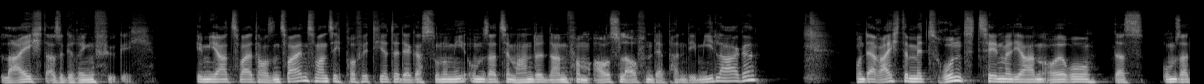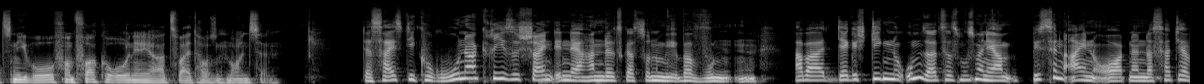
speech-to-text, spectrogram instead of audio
leicht, also geringfügig. Im Jahr 2022 profitierte der Gastronomieumsatz im Handel dann vom Auslaufen der Pandemielage und erreichte mit rund 10 Milliarden Euro das Umsatzniveau vom Vor-Corona-Jahr 2019. Das heißt, die Corona-Krise scheint in der Handelsgastronomie überwunden. Aber der gestiegene Umsatz, das muss man ja ein bisschen einordnen. Das hat ja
